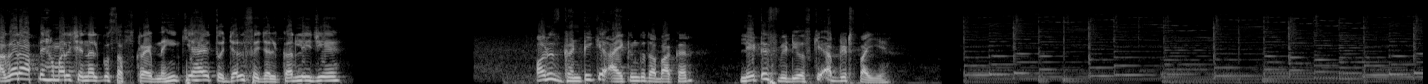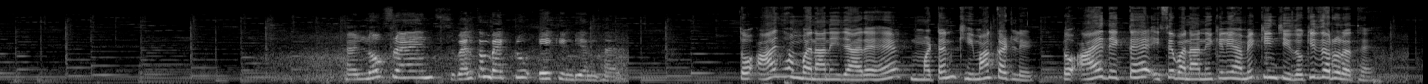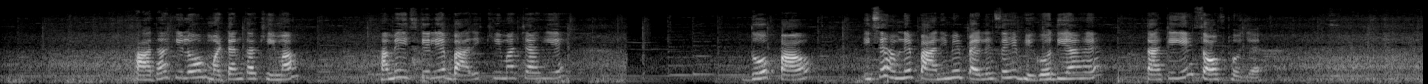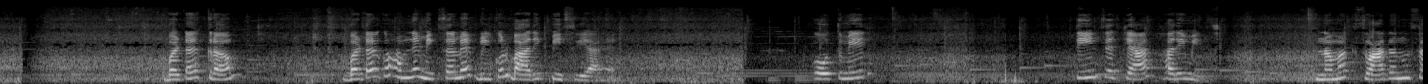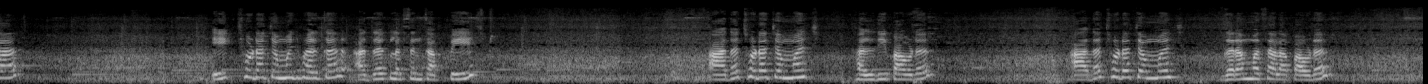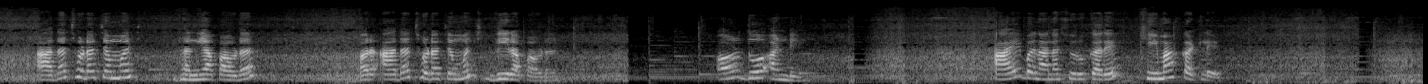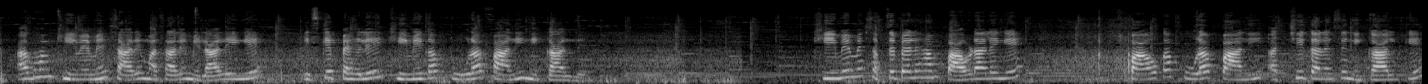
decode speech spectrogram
अगर आपने हमारे चैनल को सब्सक्राइब नहीं किया है तो जल्द से जल्द कर लीजिए। और इस घंटी के आइकन को दबाकर लेटेस्ट वीडियोस के अपडेट्स पाइए। Hello friends welcome back to एक इंडियन घर। तो आज हम बनाने जा रहे हैं मटन खीमा कटलेट। तो आए देखते हैं इसे बनाने के लिए हमें किन चीज़ों की ज़रूरत है। आधा किलो मटन का खीमा। हमें इसके लिए बारीक खीमा चाहिए। दो पाव। इसे हमने पानी में पहले से ही भिगो दिया है, ताकि ये सॉफ्ट हो जाए। बटर क्रम। बटर को हमने मिक्सर में बिल्कुल बारीक पीस लिया है। कोतमीर। तीन से चार हरी मिर्च। नमक स्वाद अनुसार। एक छोटा चम्मच भरकर अदरक लहसुन का पेस्ट, आधा छोटा चम्मच हल्दी पाउडर, आधा छोटा चम्मच गरम मसाला पाउडर, आधा छोटा चम्मच धनिया पाउडर और आधा छोटा चम्मच जीरा पाउडर। और दो अंडे। आए बनाना शुरू करें खीमा कटलेट। अब हम खीमे में सारे मसाले मिला लेंगे। इसके पहले खीमे का पूरा पानी निकाल लें। खीमे में सबसे पहले हम पाव डालेंगे। पाव का पूरा पानी अच्छी तरह से निकाल के,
